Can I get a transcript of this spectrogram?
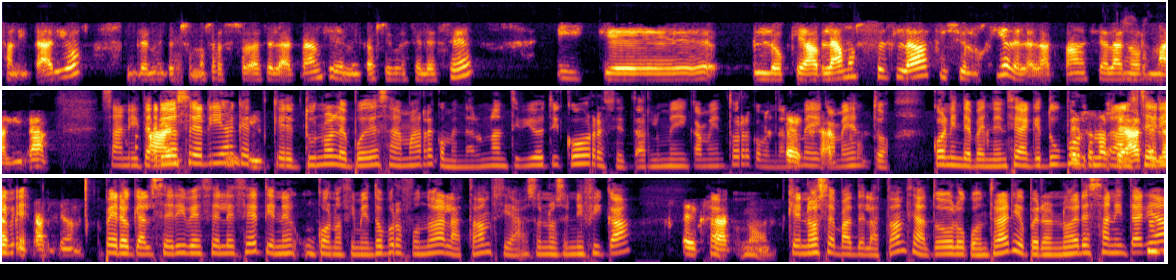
sanitarios, simplemente somos asesoras de lactancia y en mi caso IBCLC, y que lo que hablamos es la fisiología de la lactancia, la normalidad. Sanitario sería que, que, tú no le puedes además recomendar un antibiótico, recetarle un medicamento, recomendarle un medicamento, con independencia de que tú, por, Eso no se hace pero que al ser IBCLC tienes un conocimiento profundo de la lactancia. Eso no significa Exacto. que no sepas de lactancia, todo lo contrario, pero no eres sanitaria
